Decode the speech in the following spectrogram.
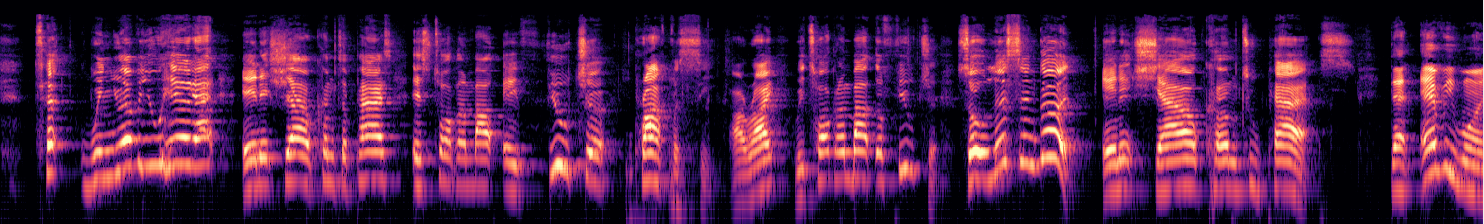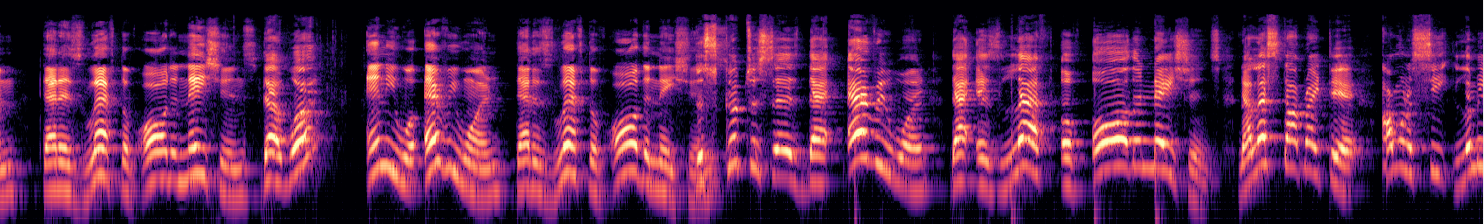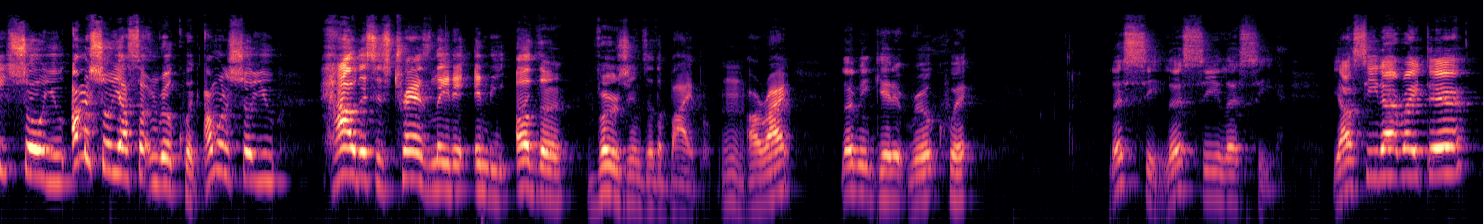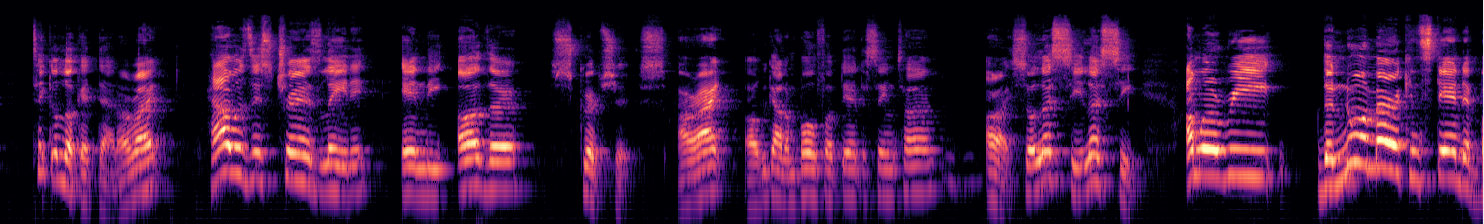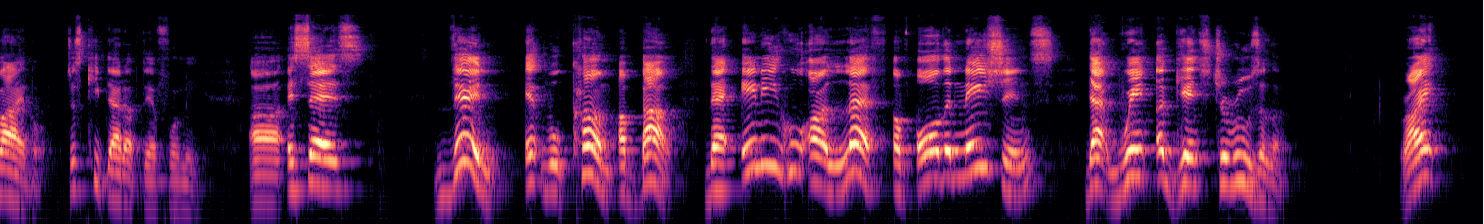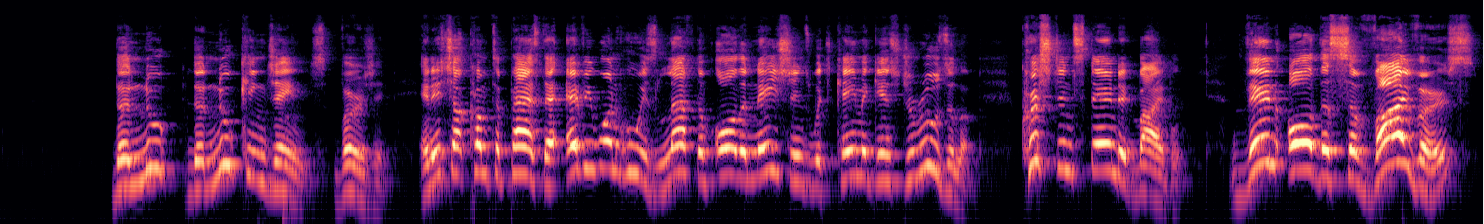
whenever you hear that, and it shall come to pass, it's talking about a future prophecy. All right? We're talking about the future. So listen good. And it shall come to pass. That everyone that is left of all the nations. That what? anyone, everyone that is left of all the nations. The scripture says that everyone that is left of all the nations. Now let's stop right there. I want to see, let me show you, I'm going to show y'all something real quick. I want to show you how this is translated in the other versions of the Bible. All right? Let me get it real quick. Let's see, let's see, let's see. Y'all see that right there? Take a look at that, all right? How is this translated in the other scriptures? All right? Oh, we got them both up there at the same time? All right, so let's see, let's see. I'm going to read the New American Standard Bible. Just keep that up there for me. Uh, it says, Then it will come about that any who are left of all the nations that went against Jerusalem, right? The new the new King James version. And it shall come to pass that everyone who is left of all the nations which came against Jerusalem, Christian Standard Bible, then all the survivors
